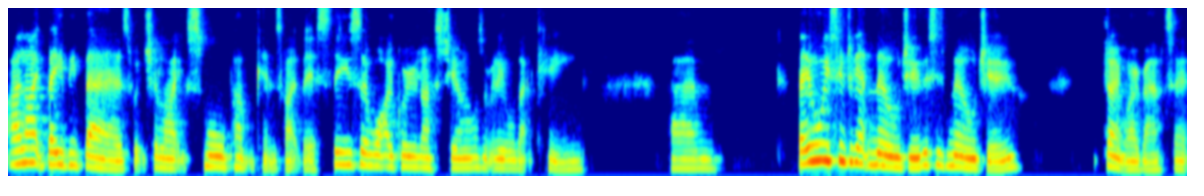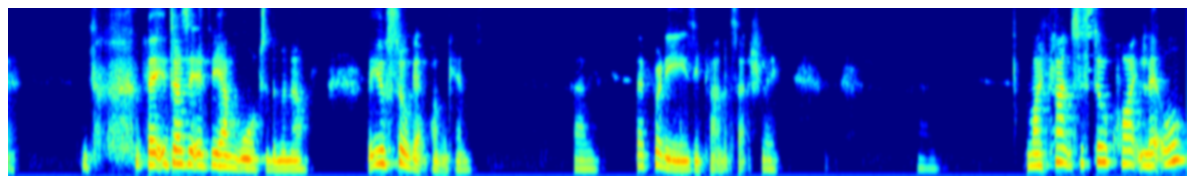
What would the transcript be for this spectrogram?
I like baby bears, which are like small pumpkins like this. These are what I grew last year and I wasn't really all that keen. Um, they always seem to get mildew. This is mildew. Don't worry about it. it does it if you haven't watered them enough but you'll still get pumpkins. Um, they're pretty easy plants actually. My plants are still quite little,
